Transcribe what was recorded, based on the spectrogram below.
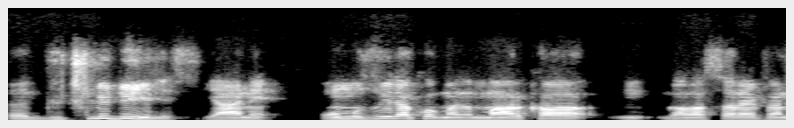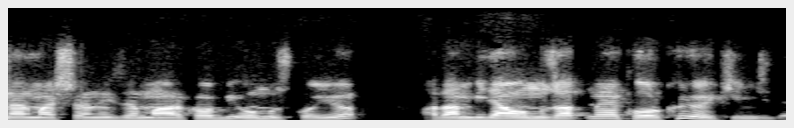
Ee, güçlü değiliz. Yani omuzuyla koymadı. Marka Galatasaray Fener maçlarını izle. Marka bir omuz koyuyor. Adam bir daha omuz atmaya korkuyor ikincide.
